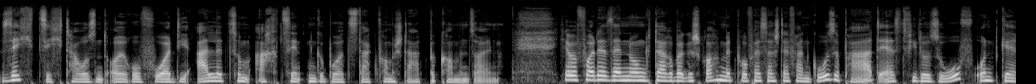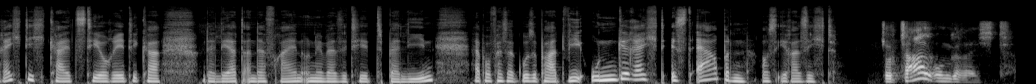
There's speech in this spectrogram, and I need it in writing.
60.000 Euro vor, die alle zum 18. Geburtstag vom Staat bekommen sollen. Ich habe vor der Sendung darüber gesprochen mit Professor Stefan Gosepart. Er ist Philosoph und Gerechtigkeitstheoretiker und er lehrt an der Freien Universität Berlin. Herr Professor Gosepart, wie ungerecht ist Erben aus Ihrer Sicht? Total ungerecht.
